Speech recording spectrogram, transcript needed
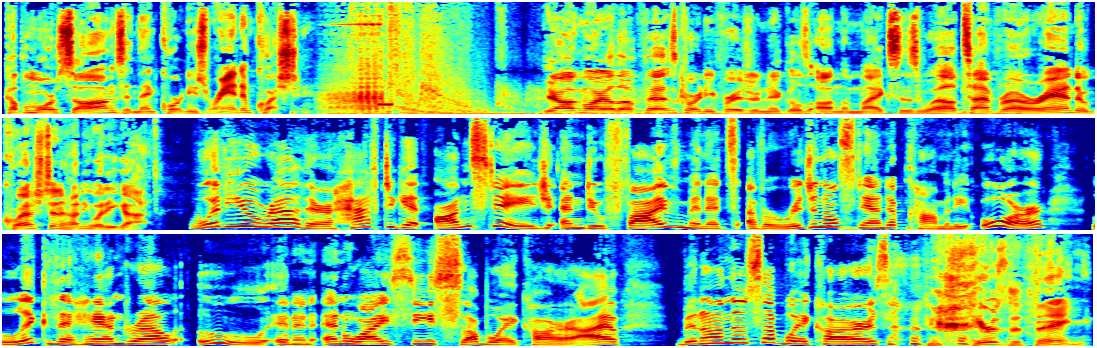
Couple more songs, and then Courtney's random question. You're on Mario Lopez, Courtney Fraser Nichols on the mics as well. Time for a random question. Honey, what do you got? Would you rather have to get on stage and do five minutes of original stand up comedy or lick the handrail ooh in an NYC subway car? I've been on those subway cars. Here's the thing.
